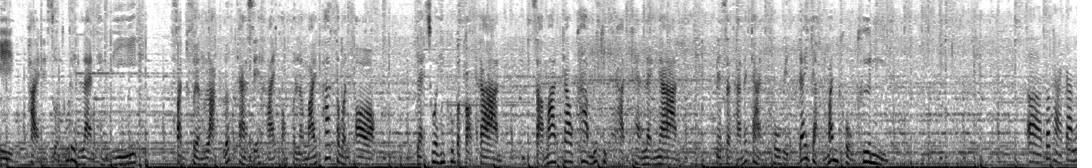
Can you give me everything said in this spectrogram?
64 ภายในสวนทุเรียนแลนด์แห่งนี้ ฟันเฟืองหลักลดการเสียหายของผลไม้ภาคตะวันออก และช่วยให้ผู้ประกอบการ สามารถก้าวข้ามวิกฤตขาดแคลนแรงงาน ในสถานการณ์โควิดได้อย่างมั่นคงขึ้นสถานการณ์ส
